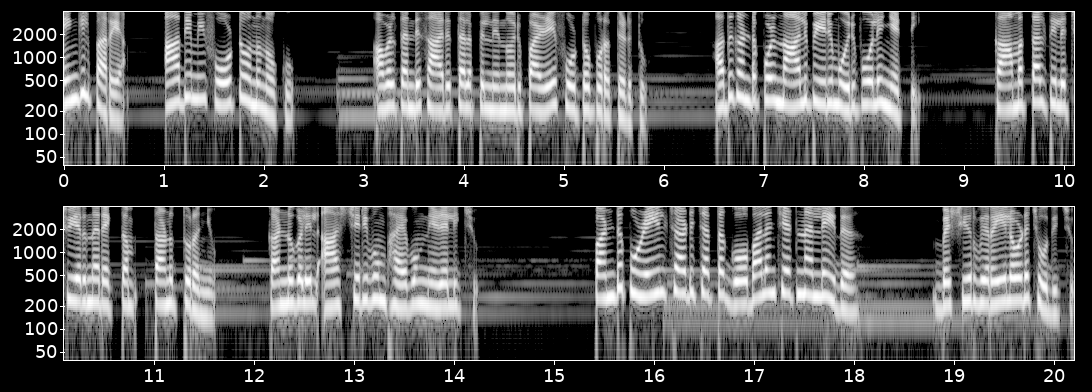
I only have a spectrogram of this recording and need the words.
എങ്കിൽ പറയാം. ആദ്യം ഈ ഫോട്ടോ ഒന്ന് നോക്കൂ. അവൾ തന്റെ സാരിത്തലപ്പിൽ ഒരു പഴയ ഫോട്ടോ പുറത്തെടുത്തു. അത് കണ്ടപ്പോൾ നാലുപേരും ഒരുപോലെ ഞെട്ടി. കാമത്താൽ തിലച്ചുയരുന്ന രക്തം തണുത്തുറഞ്ഞു. കണ്ണുകളിൽ ആശ്ചര്യവും ഭയവും നിഴലിച്ചു. പണ്ട് പുഴയിൽ ചാടി ചത്ത ഗോപാലൻ ചേട്ടനല്ലേ ഇത്? ബഷീർ വിറയിലോടെ ചോദിച്ചു.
